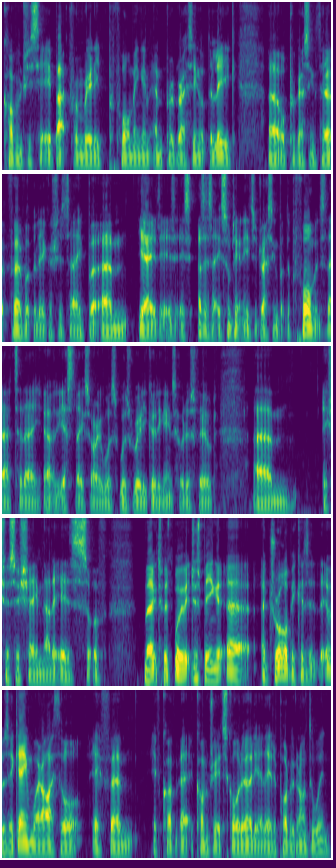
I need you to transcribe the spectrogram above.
Coventry City back from really performing and, and progressing up the league, uh, or progressing further up the league, I should say. But um, yeah, it, it's, it's, as I say, it's something that needs addressing. But the performance there today, uh, yesterday, sorry, was was really good against Huddersfield. Um, it's just a shame that it is sort of merked with, with it just being a, a draw because it, it, was a game where I thought if um, if uh, Coventry had scored earlier, they'd have probably gone on to win.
